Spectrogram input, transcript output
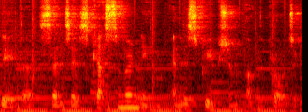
data such as customer name and description of the project.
